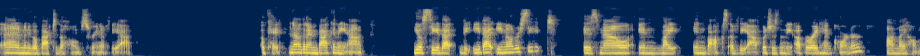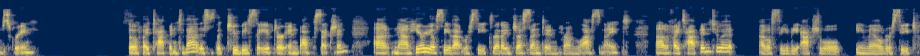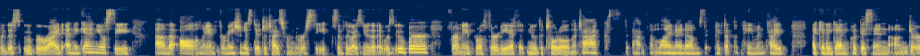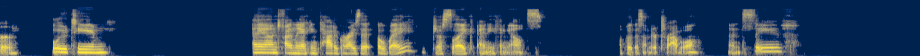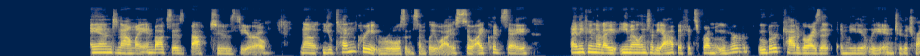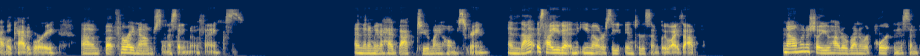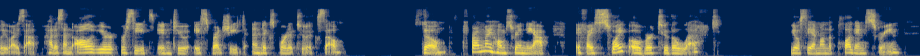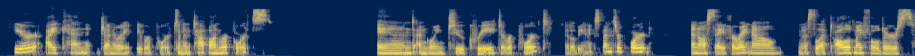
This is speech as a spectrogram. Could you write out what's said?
And I'm going to go back to the home screen of the app. Okay, now that I'm back in the app, you'll see that the that email receipt is now in my inbox of the app, which is in the upper right hand corner on my home screen. So if I tap into that, this is the to be saved or inbox section. Uh, now here you'll see that receipt that I just sent in from last night. Um, if I tap into it, I will see the actual email receipt for this Uber ride. And again, you'll see um, that all of my information is digitized from the receipt. SimplyWise knew that it was Uber from April 30th. It knew the total and the tax, it had some line items, it picked up the payment type. I can again put this in under Blue Team. And finally, I can categorize it away just like anything else. I'll put this under travel and save. And now my inbox is back to zero. Now you can create rules in SimplyWise. So I could say anything that I email into the app, if it's from Uber, Uber categorize it immediately into the travel category. Um, but for right now, I'm just going to say no thanks. And then I'm going to head back to my home screen. And that is how you get an email receipt into the SimplyWise app. Now I'm going to show you how to run a report in the SimplyWise app, how to send all of your receipts into a spreadsheet and export it to Excel. So from my home screen in the app, if I swipe over to the left, you'll see I'm on the plugin screen. Here I can generate a report. So I'm going to tap on reports and I'm going to create a report. It'll be an expense report. And I'll say for right now, I'm going to select all of my folders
